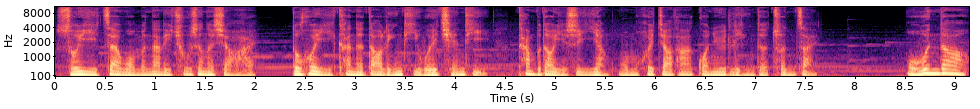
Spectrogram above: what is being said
所以在我们那里出生的小孩，都会以看得到灵体为前提，看不到也是一样。我们会教他关于灵的存在。”我问到：“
